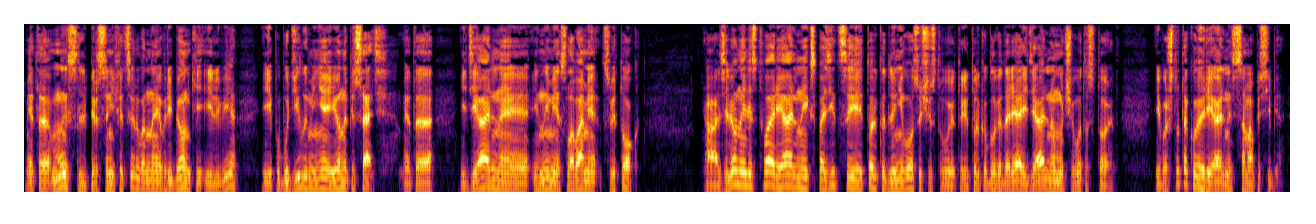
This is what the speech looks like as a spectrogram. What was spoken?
Эта мысль, персонифицированная в ребенке и льве, и побудила меня ее написать. Это идеальное, иными словами, цветок. А зеленая листва реальной экспозиции только для него существует, и только благодаря идеальному чего-то стоит. Ибо что такое реальность сама по себе –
